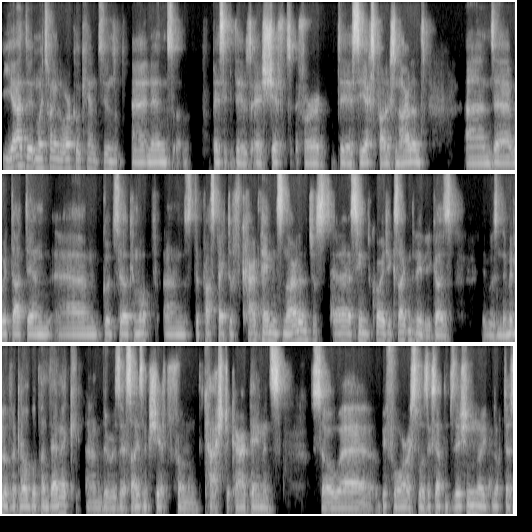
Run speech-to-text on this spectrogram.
yeah, the, my time at Oracle came to an end. Basically, there was a shift for the CX products in Ireland. And uh, with that, then um, Goodtill came up, and the prospect of card payments in Ireland just uh, seemed quite exciting to me because it was in the middle of a global pandemic and there was a seismic shift from cash to card payments. So uh, before I suppose accepting position, I looked at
